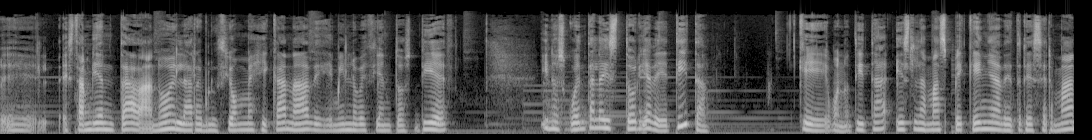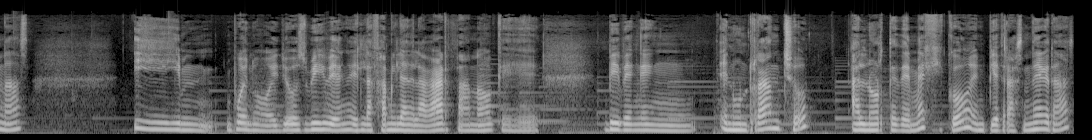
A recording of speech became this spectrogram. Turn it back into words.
eh, está ambientada ¿no? en la Revolución Mexicana de 1910 y nos cuenta la historia de Tita, que, bueno, Tita es la más pequeña de tres hermanas y, bueno, ellos viven, es la familia de la Garza, ¿no? Que viven en, en un rancho al norte de México, en Piedras Negras,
